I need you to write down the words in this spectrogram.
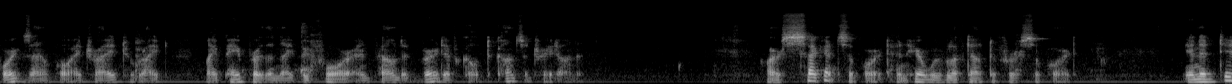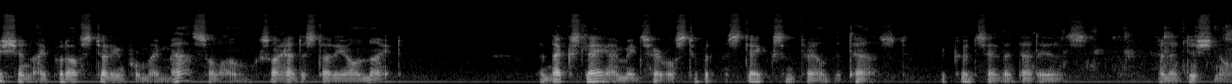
For example, I tried to write my paper the night before and found it very difficult to concentrate on it. Our second support, and here we've left out the first support. In addition, I put off studying for my math so long, so I had to study all night. The next day, I made several stupid mistakes and failed the test. We could say that that is an additional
